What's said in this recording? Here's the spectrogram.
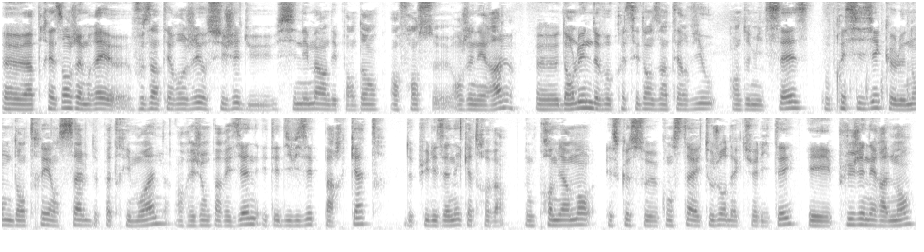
à présent, j'aimerais vous interroger au sujet du cinéma indépendant en France en général. dans l'une de vos précédentes interviews en 2016, vous précisiez que le nombre d'entrées en salle de patrimoine en région parisienne était divisé par 4 depuis les années 80. Donc premièrement, est-ce que ce constat est toujours d'actualité? Et plus généralement,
